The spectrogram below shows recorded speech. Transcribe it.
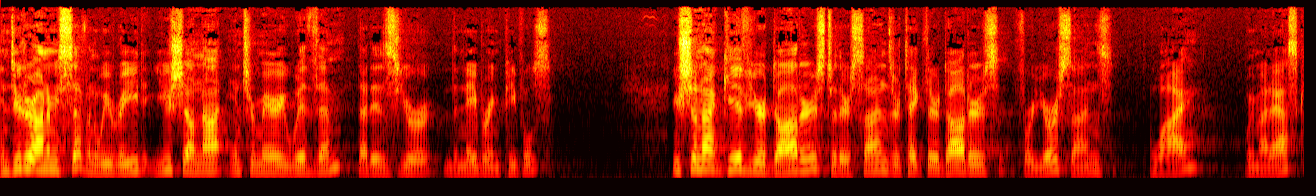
In Deuteronomy 7, we read, You shall not intermarry with them, that is, your, the neighboring peoples. You shall not give your daughters to their sons or take their daughters for your sons. Why? We might ask.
